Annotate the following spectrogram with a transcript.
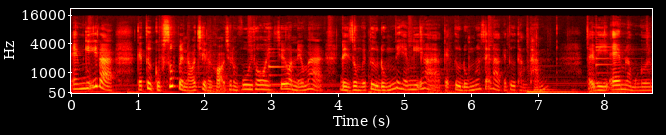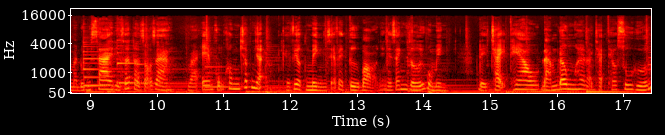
em nghĩ là cái từ cục xúc này nó chỉ là gọi cho nó vui thôi. Chứ còn nếu mà để dùng cái từ đúng thì em nghĩ là cái từ đúng nó sẽ là cái từ thẳng thắn. Tại vì em là một người mà đúng sai thì rất là rõ ràng. Và em cũng không chấp nhận cái việc mình sẽ phải từ bỏ những cái ranh giới của mình để chạy theo đám đông hay là chạy theo xu hướng.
